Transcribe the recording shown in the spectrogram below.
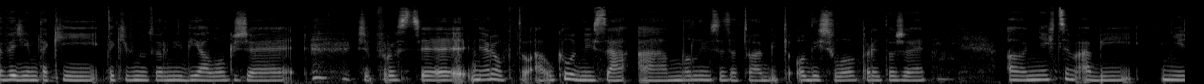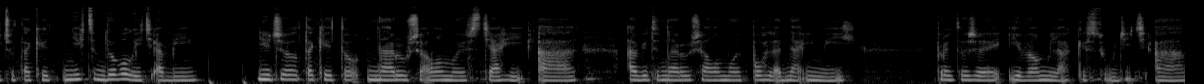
vediem taký, taký vnútorný dialog, že, že proste nerob to a ukludni sa a modlím sa za to, aby to odišlo, pretože nechcem, aby niečo také, nechcem dovoliť, aby niečo takéto narúšalo moje vzťahy a aby to narúšalo môj pohľad na iných, pretože je veľmi ľahké súdiť a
